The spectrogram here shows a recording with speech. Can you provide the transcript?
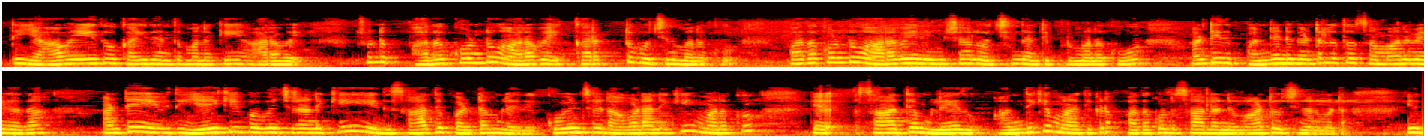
అంటే యాభై ఐదు ఒక ఐదు ఎంత మనకి? అరవై. చూడండి పదకొండు అరవై కరెక్ట్గా వచ్చింది మనకు. పదకొండు అరవై నిమిషాలు వచ్చిందంటే ఇప్పుడు మనకు. అంటే ఇది పన్నెండు గంటలతో సమానమే కదా. అంటే ఇది ఏకీభవించడానికి ఇది సాధ్యపడటం లేదు. కోయిన్సైడ్ అవ్వడానికి మనకు సాధ్యం లేదు. అందుకే మనకి ఇక్కడ పదకొండు సార్లు అనే మాట వచ్చిందనమాట. ఇది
